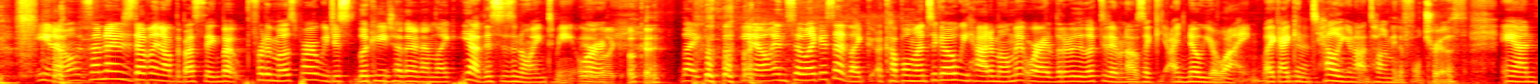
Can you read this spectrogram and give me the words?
you know? Sometimes it's definitely not the best thing but for the most part we just look at each other and i'm like yeah this is annoying to me or we're like okay, like you know? And so like i said like a couple months ago we had a moment where i literally looked at him and i was like i know you're lying. Like i can Yeah. tell you're not telling me the full truth. And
